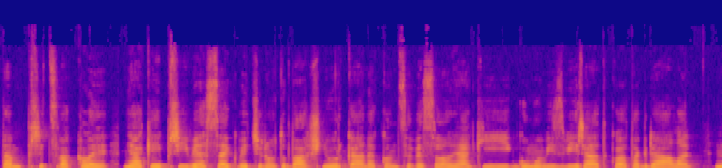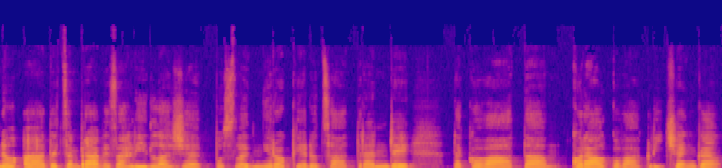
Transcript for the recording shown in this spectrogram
tam přicvakli nějaký přívěsek, většinou to byla šňůrka, na konci vyselo nějaký gumový zvířátko a tak dále. No a teď jsem právě zahlídla, že poslední rok je docela trendy taková ta korálková klíčenka,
